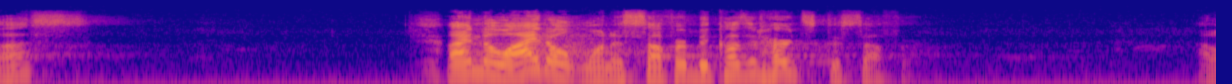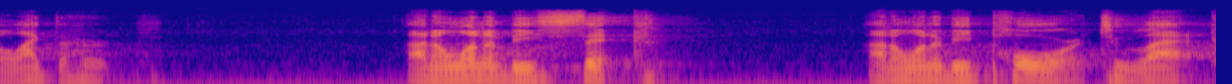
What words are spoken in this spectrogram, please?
us? I know I don't want to suffer because it hurts to suffer. I don't like to hurt. I don't want to be sick. I don't want to be poor, to lack.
